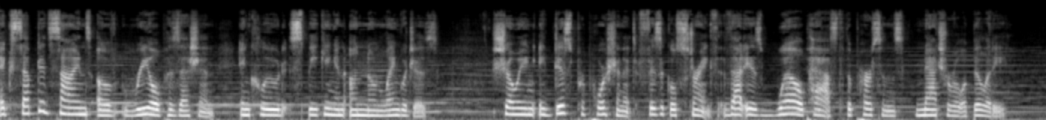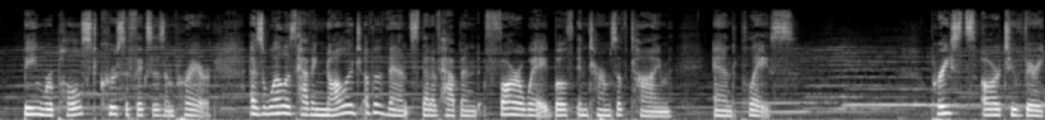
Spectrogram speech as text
Accepted signs of real possession include speaking in unknown languages, showing a disproportionate physical strength that is well past the person's natural ability, being repulsed crucifixes and prayer, as well as having knowledge of events that have happened far away, both in terms of time and place. Priests are to very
